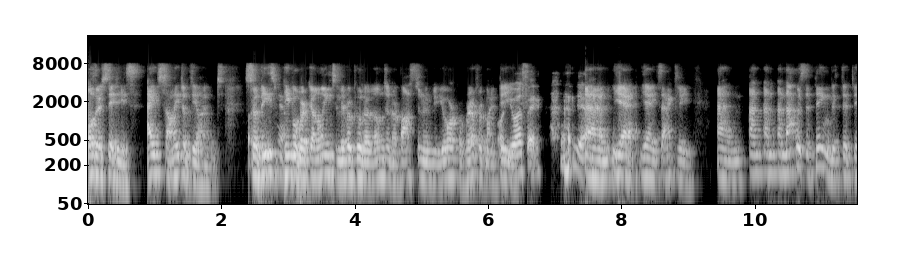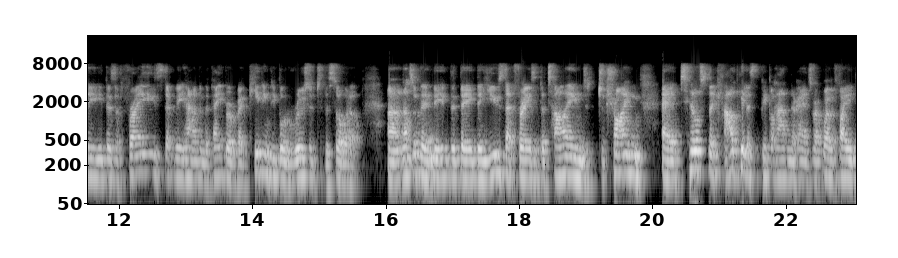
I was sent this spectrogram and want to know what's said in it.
other cities outside of the island. So these yeah. people were going to Liverpool or London or Boston or New York or wherever it might be. Or USA. yeah. Um, yeah, yeah, exactly. Um, and, and and that was the thing that, that the there's a phrase that we have in the paper about keeping people rooted to the soil. Uh, and that's what they, they they they used that phrase at the time to, to try and uh, tilt the calculus that people had in their heads. Right, well, if I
